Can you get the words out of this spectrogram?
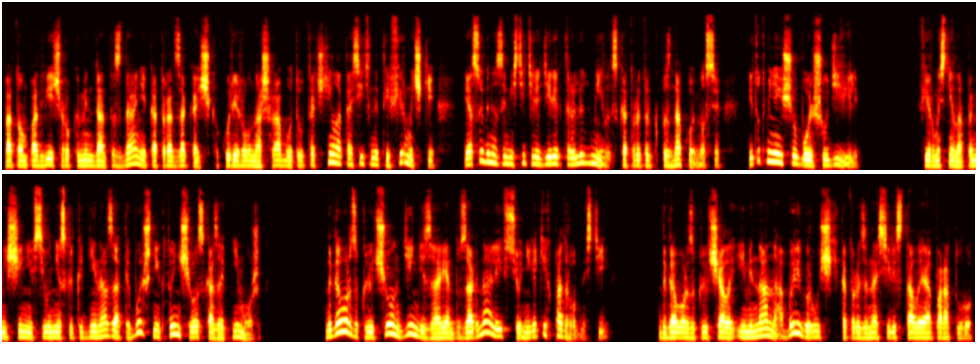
Потом под вечер у коменданта здания, который от заказчика курировал нашу работу, уточнил относительно этой фирмочки и особенно заместителя директора Людмилы, с которой только познакомился, и тут меня еще больше удивили. Фирма сняла помещение всего несколько дней назад, и больше никто ничего сказать не может. Договор заключен, деньги за аренду загнали, и все, никаких подробностей. Договор заключала именно она. Были грузчики, которые заносили столы и аппаратуру,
